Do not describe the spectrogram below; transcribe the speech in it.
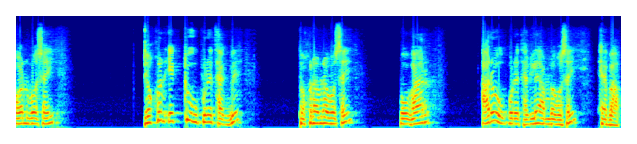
অন বসাই। যখন একটু উপরে থাকবে, তখন আমরা বসাই ওভার আরও উপরে থাকলে আমরা বসাই অ্যাবাব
